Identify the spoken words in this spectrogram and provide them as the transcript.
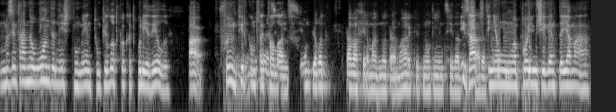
mas entrar na Honda neste momento, um piloto com a categoria dele pá, foi um tiro completo ao lado. é um piloto estava afirmado noutra marca que não tinha necessidade Exato, de tinha um apoio gigante da Yamaha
